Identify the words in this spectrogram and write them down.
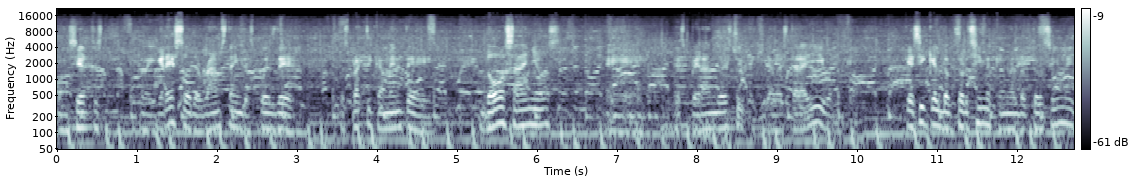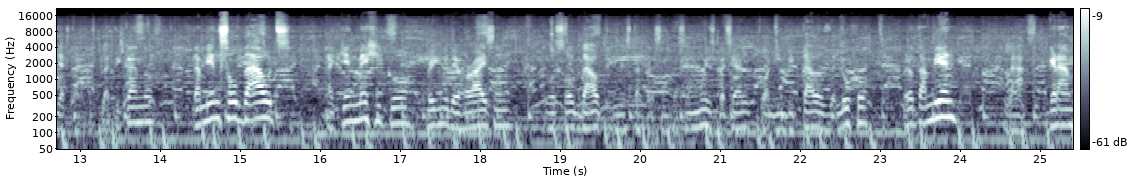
concierto, este regreso de Ramstein después de pues prácticamente dos años eh, esperando esto y ya va a estar ahí. Bueno, que, sí que el Doctor Sime, que no el Doctor Sime, ya estaremos platicando. También Sold Out aquí en México, Bring Me the Horizon, Sold Out en esta presentación muy especial con invitados de lujo, pero también la gran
